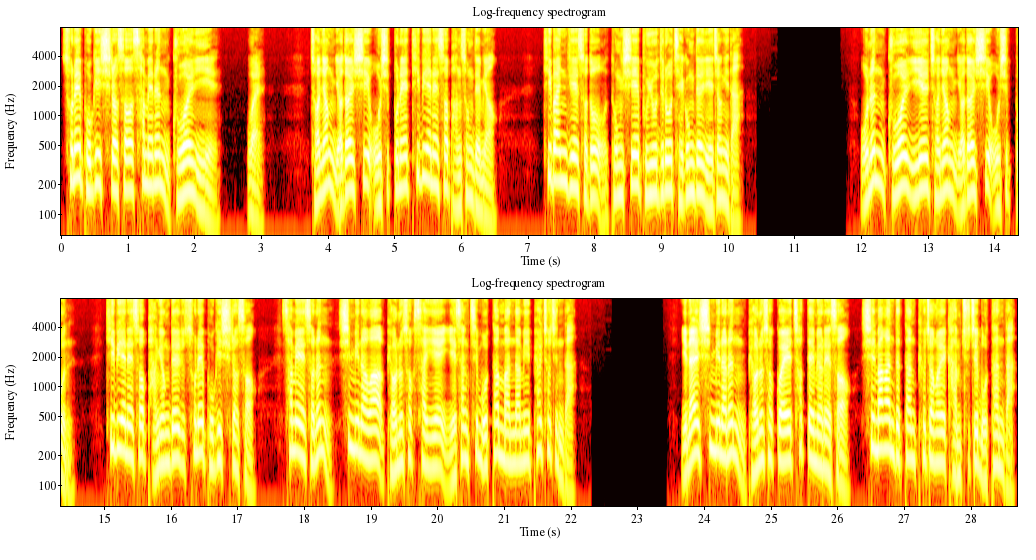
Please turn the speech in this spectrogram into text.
손에 보기 싫어서 3회는 9월 2일, 월, 저녁 8시 50분에 TVN에서 방송되며 티반기에서도 동시에 부요드로 제공될 예정이다. 오는 9월 2일 저녁 8시 50분 TVN에서 방영될 손에 보기 싫어서 3회에서는 신민아와 변우석 사이에 예상치 못한 만남이 펼쳐진다. 이날 신민아는 변우석과의 첫 대면에서 실망한 듯한 표정을 감추지 못한다.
